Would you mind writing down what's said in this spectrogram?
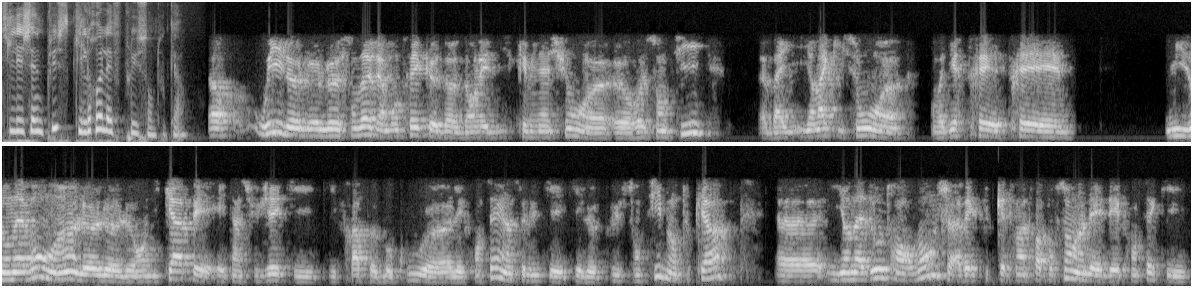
qui les gênent plus, qui les relèvent plus en tout cas? Alors oui, le, le, le, sondage a montré que dans, dans les discriminations euh, euh ressenties, euh, bah, il y en a qui sont, euh, on va dire, très très mise en avant. Hein, le, le, le, handicap est, est, un sujet qui, qui frappe beaucoup euh, les Français, hein, celui qui est, qui est, le plus sensible en tout cas. Euh, il y en a d'autres en revanche, avec plus de 83% hein, des, des, Français qui,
